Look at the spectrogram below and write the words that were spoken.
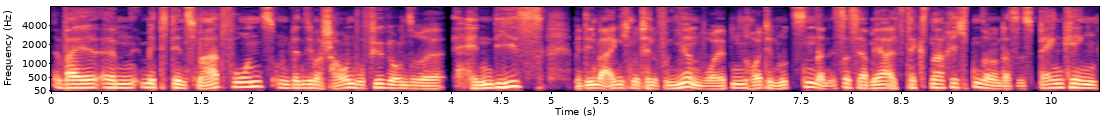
weil ähm, mit den Smartphones und wenn Sie mal schauen, wofür wir unsere Handys, mit denen wir eigentlich nur telefonieren wollten, heute nutzen, dann ist das ja mehr als Textnachrichten, sondern das ist Banking,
